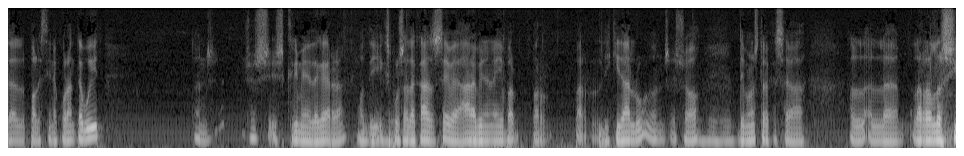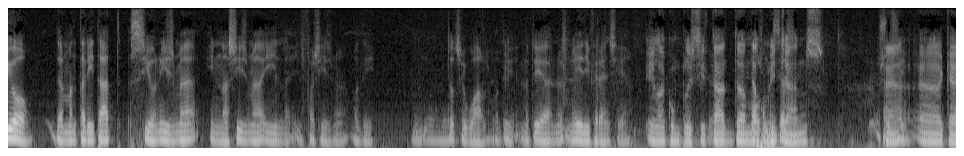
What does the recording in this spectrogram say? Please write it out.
de Palestina. 48, doncs això és, és crimen de guerra, vol dir expulsar de casa seva, ara venen allà per, per, per liquidar-lo, doncs això demostra que s'ha- el, el, la, la relació de mentalitat sionisme i nazisme i, la, i el fascisme, vol dir tots iguals, vol dir, no, té, no, no hi ha diferència. i la complicitat de molts complicitat- mitjans eh, sí. eh, que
